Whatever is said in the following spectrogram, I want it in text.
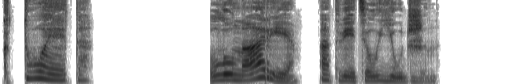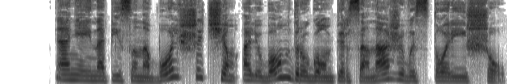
«Кто это?» «Лунария», — ответил Юджин. О ней написано больше, чем о любом другом персонаже в истории шоу.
